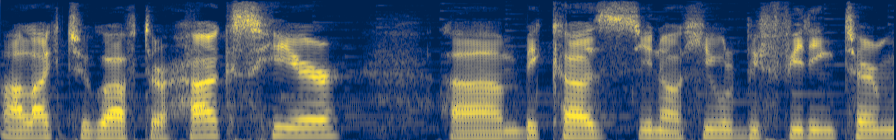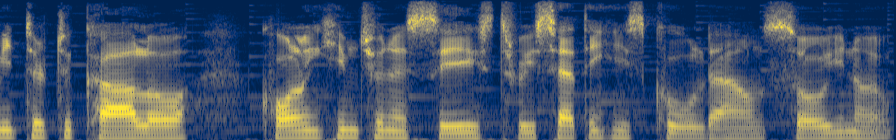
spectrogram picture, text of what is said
I like to go after Hux here um, because you know he will be feeding meter to Kylo calling him to an assist resetting his cooldown. So you know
